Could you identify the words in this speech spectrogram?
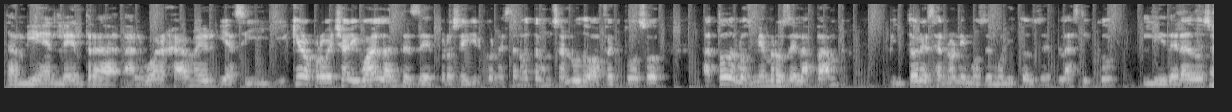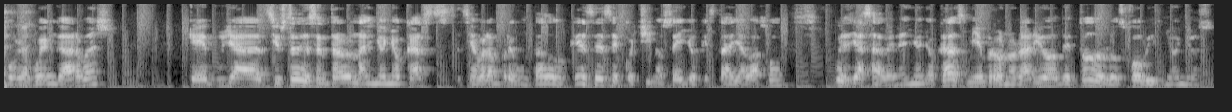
También le entra al Warhammer y así. Y quiero aprovechar igual, antes de proseguir con esta nota, un saludo afectuoso a todos los miembros de la PAMP, pintores anónimos de monitos de plástico, liderados por el buen Garbage que pues ya, si ustedes entraron al ñoñocast, se habrán preguntado, ¿qué es ese cochino sello que está ahí abajo? Pues ya saben, el ñoñocast, miembro honorario de todos los hobbies ñoños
